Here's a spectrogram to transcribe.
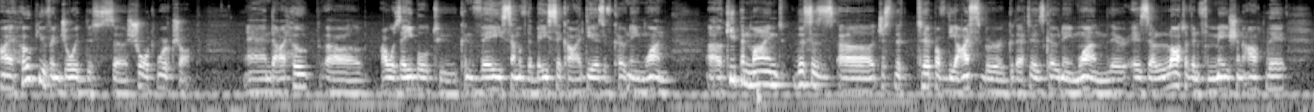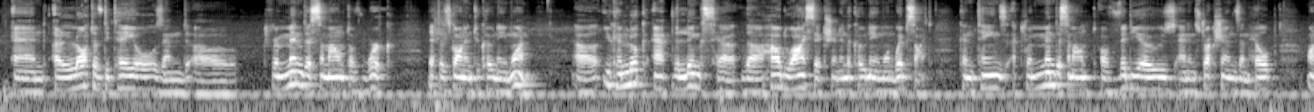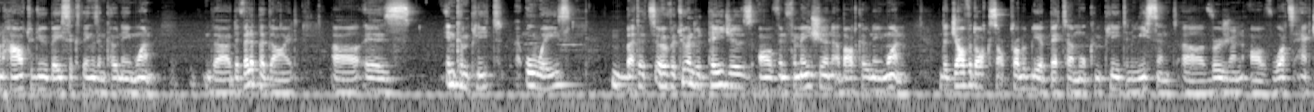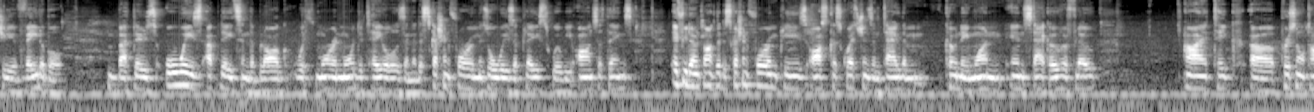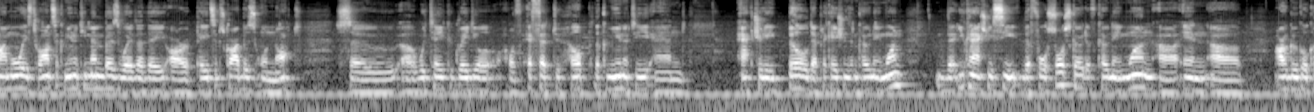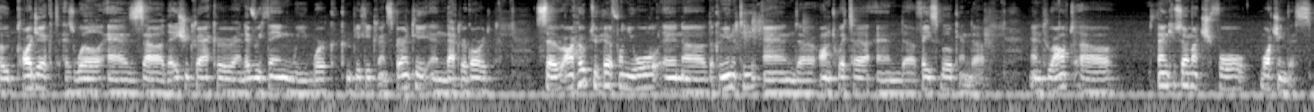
I hope you've enjoyed this uh, short workshop and I hope uh, I was able to convey some of the basic ideas of Codename One. Uh, keep in mind, this is uh, just the tip of the iceberg that is Codename One. There is a lot of information out there and a lot of details and uh, tremendous amount of work that has gone into Codename One. Uh, you can look at the links here. The How Do I section in the Codename One website contains a tremendous amount of videos and instructions and help on how to do basic things in Codename One. The developer guide uh, is incomplete always, but it's over 200 pages of information about Codename 1. The Java docs are probably a better, more complete and recent uh, version of what's actually available. But there's always updates in the blog with more and more details, and the discussion forum is always a place where we answer things. If you don't like the discussion forum, please ask us questions and tag them codename1 in Stack Overflow. I take uh, personal time always to answer community members, whether they are paid subscribers or not. So uh, we take a great deal of effort to help the community and actually build applications in Codename One. That you can actually see the full source code of Codename One uh, in uh, our Google Code project, as well as uh, the issue tracker and everything. We work completely transparently in that regard. So I hope to hear from you all in uh, the community and uh, on Twitter and uh, Facebook and uh, and throughout. Uh, thank you so much for watching this.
